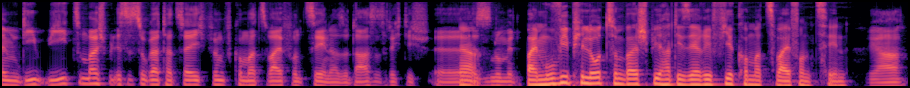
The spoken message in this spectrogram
IMDb zum Beispiel ist es sogar tatsächlich 5,2 von 10. Also da ist es richtig, äh, Ja. ist es nur mit. Bei Movie Pilot zum Beispiel hat die Serie 4,2 von 10. Ja,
